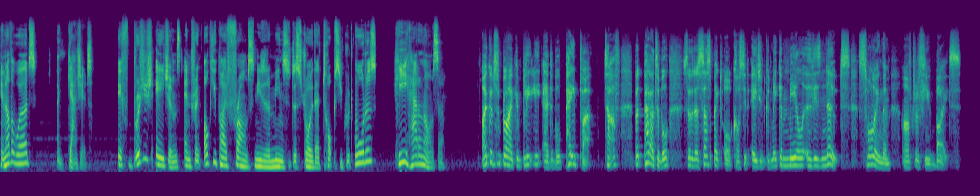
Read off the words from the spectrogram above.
In other words, a gadget. If British agents entering occupied France needed a means to destroy their top secret orders, he had an answer. I could supply completely edible paper, tough but palatable, so that a suspect or costed agent could make a meal of his notes, swallowing them after a few bites.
